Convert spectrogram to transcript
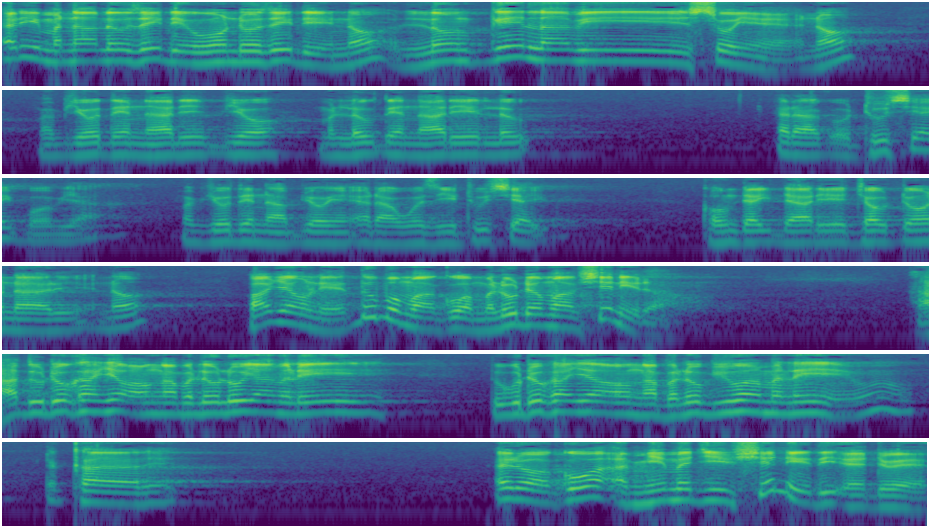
အဲ့ဒီမနာလိုစိတ်တွေဝန်တိုစိတ်တွေနော်လွန်ကင်းလာပြီဆိုရင်နော်မပြောတဲ့နာတွေပြောမလုပ်တဲ့နာတွေလုပ်အဲ့ဒါကိုဒုစရိုက်ပေါ့ဗျာမပြောတဲ့နာပြောရင်အဲ့ဒါဝစီဒုစရိုက်ဂုံတိုက်တာတွေကြောက်တွန်းတာတွေနော် ဘာကြောင့်လဲသူ့ပုံမှာကိုကမလို့တမဖြစ်နေတာဟာသူဒုက္ခရောက်အောင်ငါဘယ်လိုလုပ်ရမလဲသူဒုက္ခရောက်အောင်ငါဘယ်လိုပြောရမလဲတခါတဲ့အဲ့တော့ကိုကအမြင်မကြည့်ဖြစ်နေသည့်အတွက်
